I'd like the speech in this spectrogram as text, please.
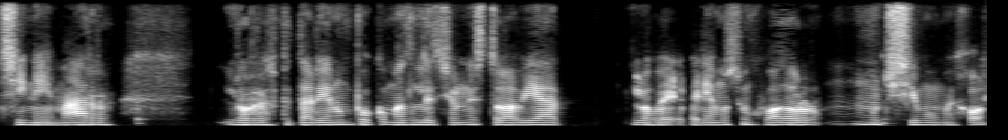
si Neymar lo respetarían un poco más lesiones, todavía lo veríamos un jugador muchísimo mejor.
